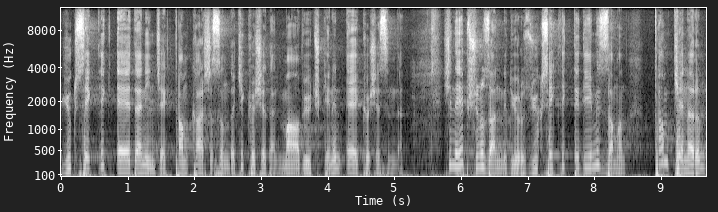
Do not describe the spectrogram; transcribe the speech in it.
yükseklik E'den inecek. Tam karşısındaki köşeden. Mavi üçgenin E köşesinden. Şimdi hep şunu zannediyoruz. Yükseklik dediğimiz zaman tam kenarın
